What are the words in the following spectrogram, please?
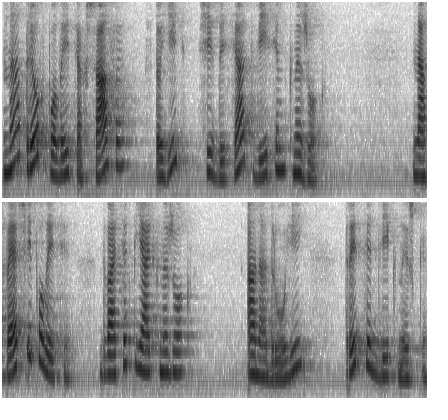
На трьох полицях шафи стоїть 68 книжок. На першій полиці 25 книжок, а на другій 32 книжки.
